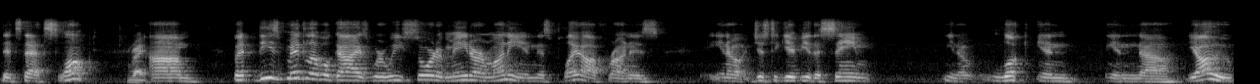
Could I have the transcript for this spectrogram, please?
that's that slumped? Right. Um, but these mid-level guys, where we sort of made our money in this playoff run, is, you know, just to give you the same, you know, look in in uh, Yahoo.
